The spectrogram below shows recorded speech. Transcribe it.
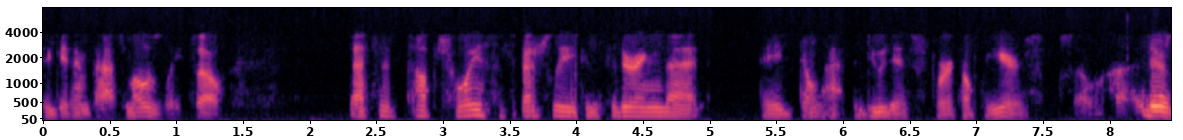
to get him past Mosley. So that's a tough choice, especially considering that they don't have to do this for a couple of years. So uh, there's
